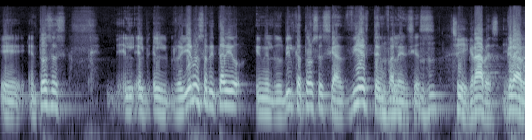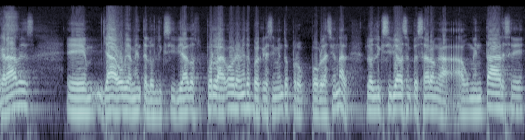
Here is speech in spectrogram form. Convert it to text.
Eh, entonces, el, relleno sanitario en el 2014 se advierte en falencias. Sí, graves, graves. graves. Eh, ya obviamente los lixiviados, por la, obviamente por el crecimiento poblacional, los lixiviados empezaron a aumentarse,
